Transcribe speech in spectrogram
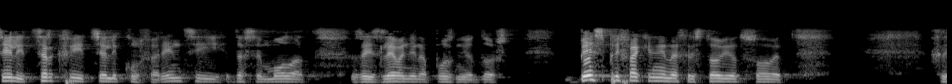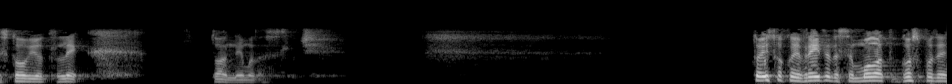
цели цркви, цели конференции да се молат за излевање на позниот дошт, без прифакање на Христовиот совет, Христовиот лек, тоа нема да се случи. Тоа иска кој евреите да се молат, Господе,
